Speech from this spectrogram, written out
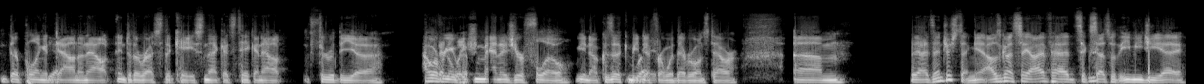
They're pulling it Yeah. down and out into the rest of the case, and that gets taken out through the uh, however Ventilation. you manage your flow. You know, because it can be Right. different with everyone's tower. Um, that's interesting. Yeah, I was going to say I've had success with E EVGA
